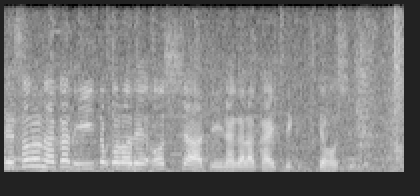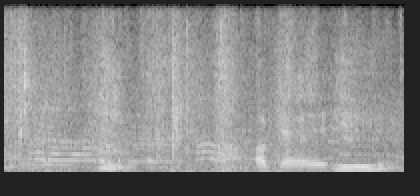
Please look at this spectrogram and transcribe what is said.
でその中でいいところでおっしゃーって言いながら帰ってきてほしいです。オッケー。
